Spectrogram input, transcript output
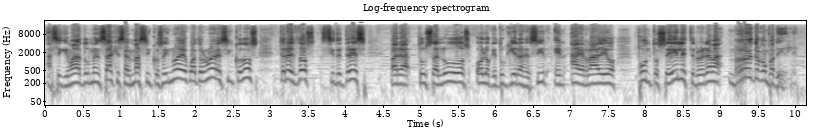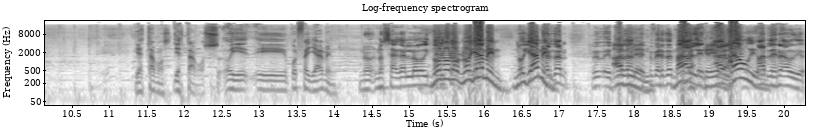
así que manda tus mensajes al más 569 4952 3273 para tus saludos o lo que tú quieras decir en agradio.cl, este programa retrocompatible. Ya estamos, ya estamos. Oye, eh, porfa, llamen. No, no se hagan lo No, no, no, no llamen, no llamen. Perdón, eh, eh, perdón, Hablen. perdón, hablen, hablen. Audio.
